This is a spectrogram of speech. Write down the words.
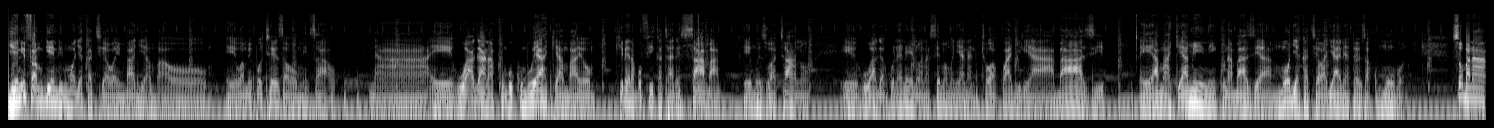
Jenifer Mgendi ni moja kati ya waimbaji ambao e, wamepoteza waume zao na e, huaga na kumbukumbu yake ambayo kila inapofika tarehe saba e, mwezi wa tano e, huaga kuna neno anasema mwenyewe analitoa kwa ajili ya baadhi e, ama akiamini kuna baadhi ya mmoja kati ya wajani ataweza kumove on. So bana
